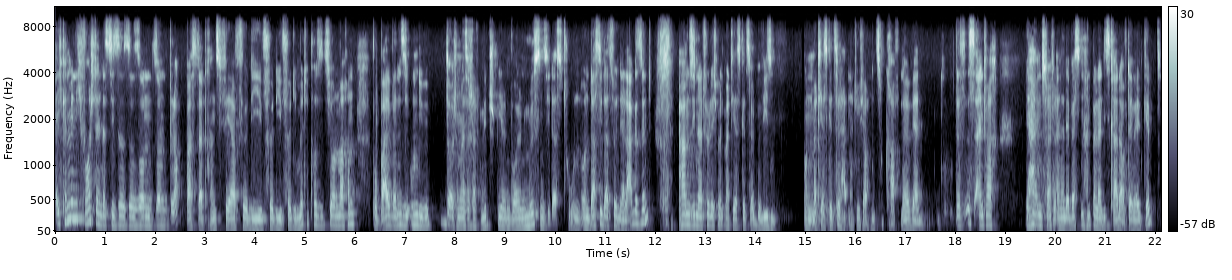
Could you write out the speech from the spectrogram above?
Ich kann mir nicht vorstellen, dass diese so, so ein, so ein Blockbuster-Transfer für die, für, die, für die Mittelposition machen. Wobei, wenn sie um die deutsche Meisterschaft mitspielen wollen, müssen sie das tun. Und dass sie dazu in der Lage sind, haben sie natürlich mit Matthias Gitzel bewiesen. Und Matthias Gitzel hat natürlich auch eine Zugkraft. Ne? Wer, das ist einfach, ja, im Zweifel einer der besten Handballer, die es gerade auf der Welt gibt.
